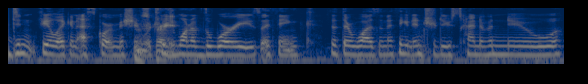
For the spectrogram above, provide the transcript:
didn't feel like an escort mission, That's which was one of the worries I think that there was, and I think it introduced kind of a new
